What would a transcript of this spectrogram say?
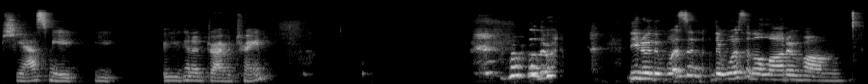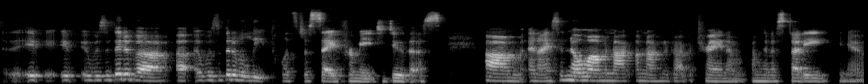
she asked me are you going to drive a train? Well, there, you know there wasn't there wasn't a lot of um it, it, it was a bit of a, a, it was a bit of a leap let's just say for me to do this. Um and i said no mom i'm not i'm not going to drive a train. I'm, I'm going to study you know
